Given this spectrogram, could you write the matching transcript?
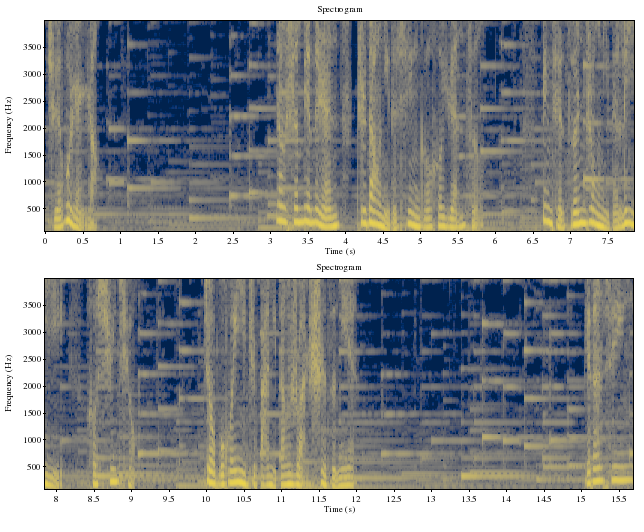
绝不忍让，让身边的人知道你的性格和原则，并且尊重你的利益和需求，就不会一直把你当软柿子捏。别担心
